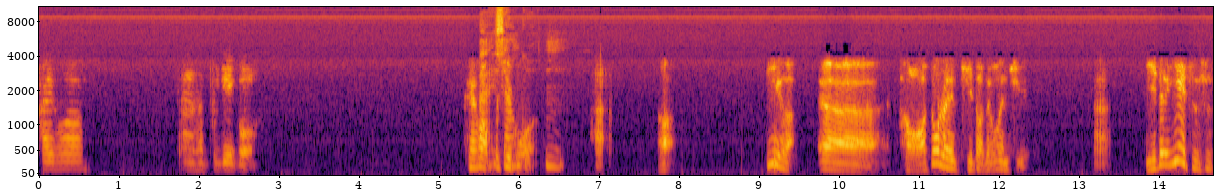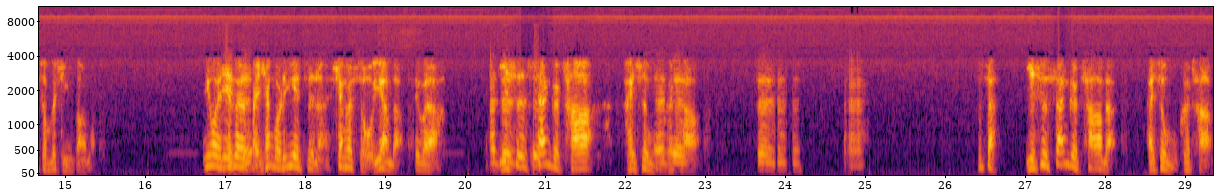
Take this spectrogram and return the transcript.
开花，但是它不结果，开花不结果。嗯。好，第一个，呃，好多人提到这个问题，啊，你这个叶子是什么形状的？因为这个百香果的叶子呢，像个手一样的，对吧？啊，你是三个叉还是五个叉？对对。对，嗯，不是，你是三个叉的还是五个叉？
